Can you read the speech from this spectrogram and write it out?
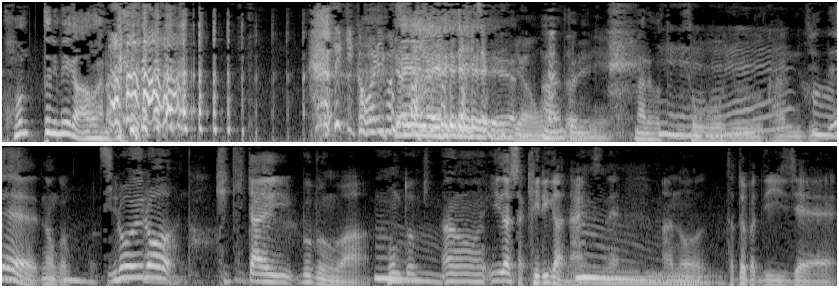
本当に目が合わない。席変わりました。いやいやいやいやいやいや、本当に。なるほど。そういう感じで、なんか、いろいろ聞きたい部分は、本当、あの、言い出したきりがないですね。あの、例えば DJ、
